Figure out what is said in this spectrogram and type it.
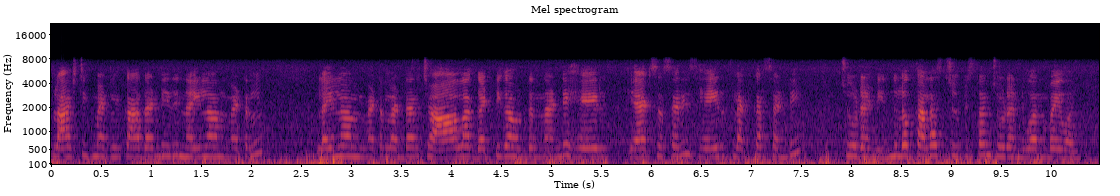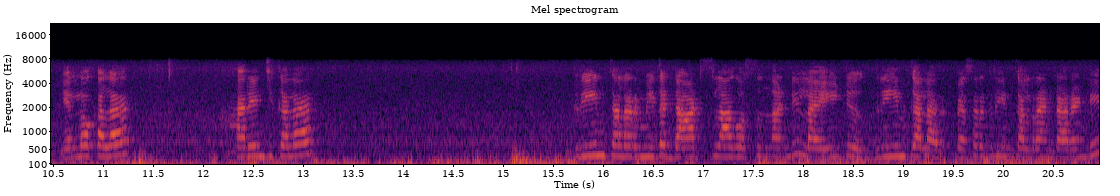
ప్లాస్టిక్ మెటల్ కాదండి ఇది నైలాన్ మెటల్ లైలాన్ మెటల్ అంటారు చాలా గట్టిగా ఉంటుందండి హెయిర్ యాక్సెసరీస్ హెయిర్ ఫ్లెక్కర్స్ అండి చూడండి ఇందులో కలర్స్ చూపిస్తాను చూడండి one by one yellow colour orange colour green colour మీద డాట్స్ లాగా వస్తుందండి లైట్ గ్రీన్ కలర్ పెసర గ్రీన్ కలర్ అంటారండి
